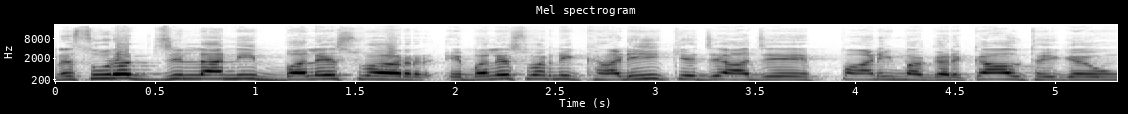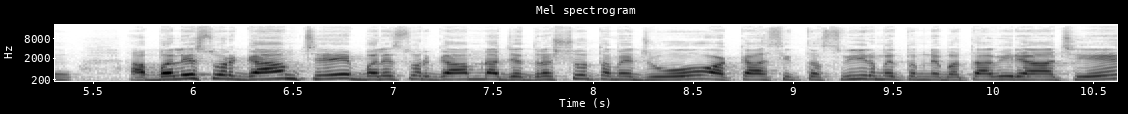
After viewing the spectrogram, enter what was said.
અને સુરત જિલ્લાની બલેશ્વર, એ બલેશ્વરની ખાડી કે જે આજે પાણીમાં ગરકાવ થઈ ગયું. આ બલેશ્વર ગામ છે. બલેશ્વર ગામના જે દ્રશ્યો તમે જુઓ, આકાશી તસવીર અમે તમને બતાવી રહ્યા છીએ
